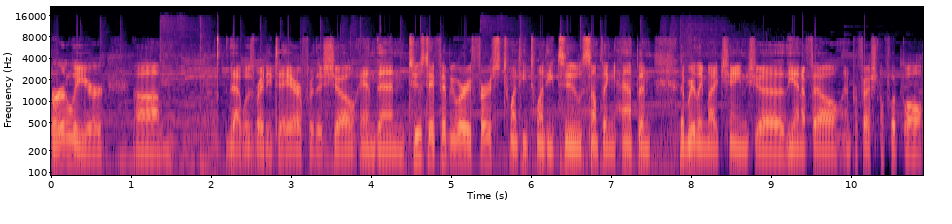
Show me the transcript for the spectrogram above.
earlier. Um, that was ready to air for this show. And then Tuesday, February 1st, 2022, something happened that really might change uh, the NFL and professional football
